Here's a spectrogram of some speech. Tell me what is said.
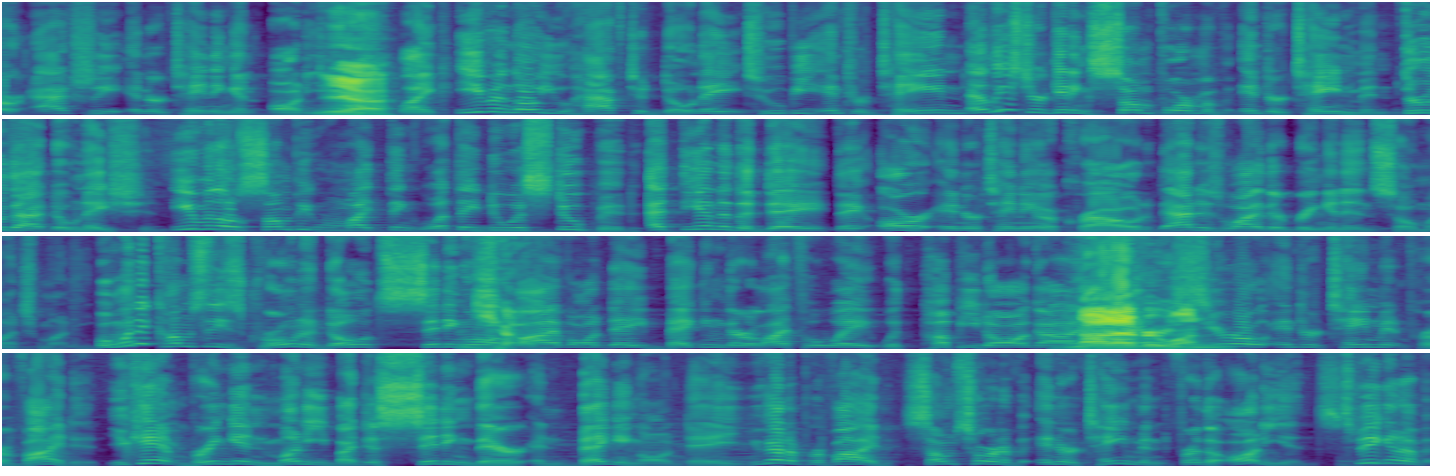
are actually entertaining an audience. Yeah. Like even though you have to donate to be entertained, at least you're getting some form of entertainment through that donation. Even though some people might think what they do is stupid, at the end of the day, they are entertaining a crowd. That is why they're bringing in so much money. But when it comes to these grown adults sitting on Yo. live all day begging their life away with puppy dog eyes, Not everyone. zero entertainment provided. You can't bring in money by just sitting there and begging all day. You got to provide some sort of entertainment for the audience. Speaking of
